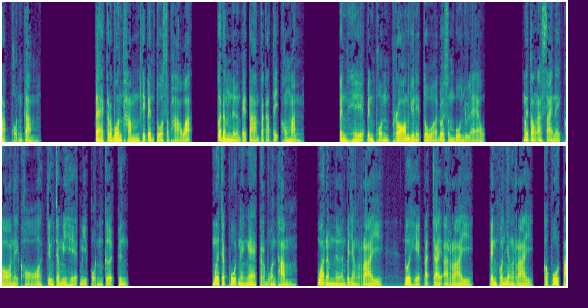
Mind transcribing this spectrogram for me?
รับผลกรรม แต่กระบวนธรรมที่เป็นตัวสภาวะ ก็ดำเนินไปตามปกติของมัน เป็นเหตุเป็นผลพร้อมอยู่ในตัวโดยสมบูรณ์อยู่แล้ว ไม่ต้องอาศัยในกอในขอจึงจะมีเหตุมีผลเกิดขึ้น เมื่อจะพูดในแง่กระบวนธรรม ว่าดำเนินไปอย่างไร ด้วยเหตุปัจจัยอะไร เป็นผลอย่างไรก็พูดไป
